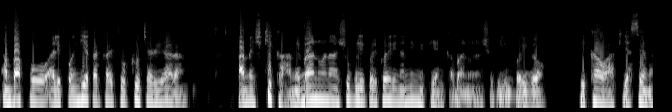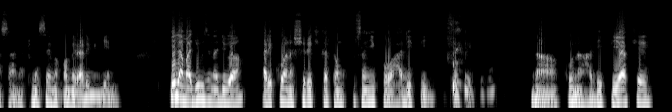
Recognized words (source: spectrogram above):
ambapo alipoingia katika chuo kikuu cha Riara ameshikika, amebanwa na shughuli kwelikweli, na mimi pia nikabanwa na shughuli. Kwa hivyo ikawa hatujasema sana, tumesema kwa miradi mingine, ila majuzi najua alikuwa anashiriki katika mkusanyiko wa hadithi fupi na kuna hadithi yake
